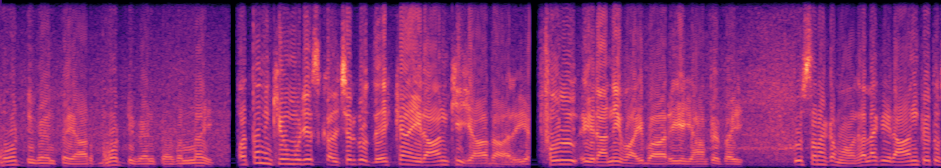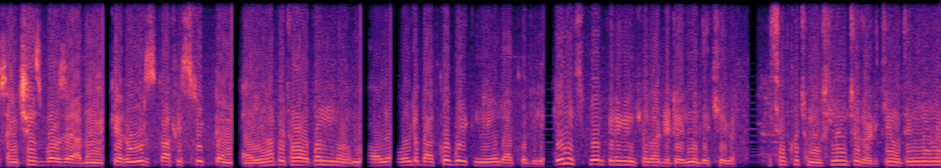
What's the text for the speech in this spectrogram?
बहुत डिवेल्प है यार, बहुत डिवेल्प है वल्लाई। पता नहीं क्यों मुझे इस कल्चर को देख के ईरान की याद आ रही है। फुल ईरानी वाइब आ रही है यहाँ पे भाई। उस तरह का माहौल। हालाँकि ईरान पे तो सेंक्शन बहुत ज़्यादा हैं रूल्स काफ़ी स्ट्रिक्ट हैं। यहाँ पे थोड़ा ओपन माहौल है। ओल्ड बाकू भी एक न्यू बाकू भी है। दोनों एक्सप्लोर करेंगे इंशाल्लाह डिटेल में देखिएगा। अच्छा कुछ मुस्लिम जो लड़कियाँ होती हैं, इन्होंने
